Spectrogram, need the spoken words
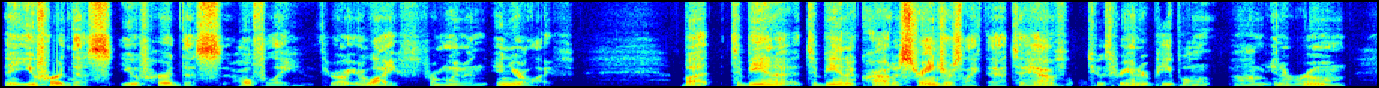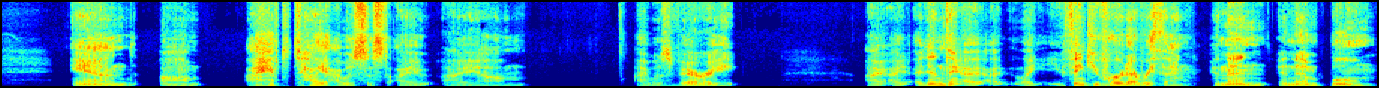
that you've heard this. You've heard this, hopefully, throughout your life from women in your life. But to be in a to be in a crowd of strangers like that, to have two three hundred people um, in a room, and um, I have to tell you, I was just I I um, I was very I, I, I didn't think I, I, like you think you've heard everything and then and then boom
